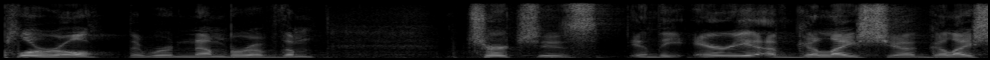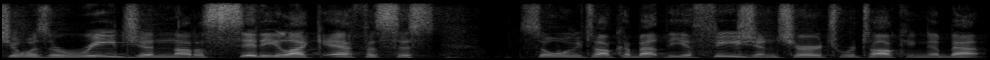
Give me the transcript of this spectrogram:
plural, there were a number of them. Churches in the area of Galatia. Galatia was a region, not a city like Ephesus. So when we talk about the Ephesian church, we're talking about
